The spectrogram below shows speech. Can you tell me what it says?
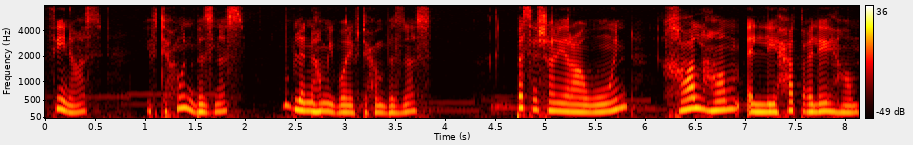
في ناس يفتحون business مو لأنهم يبون يفتحون business بس عشان يراوون خالهم اللي حط عليهم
